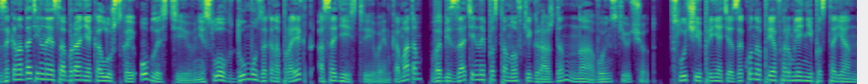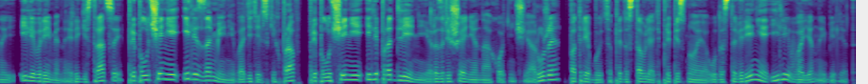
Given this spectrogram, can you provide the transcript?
Законодательное собрание Калужской области внесло в Думу законопроект о содействии военкоматам в обязательной постановке граждан на воинский учет. В случае принятия закона при оформлении постоянной или временной регистрации, при получении или замене водительских прав, при получении или продлении разрешения на охотничье оружие потребуется предоставлять приписное удостоверение или военный билет.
